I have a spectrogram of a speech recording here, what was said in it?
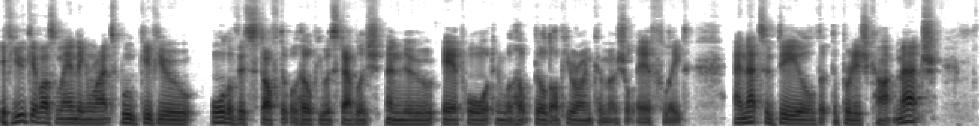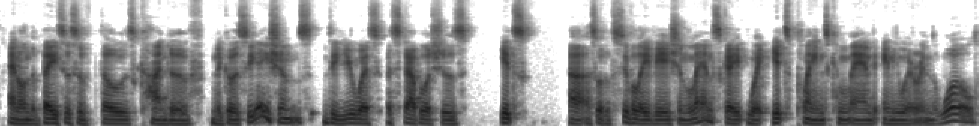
if you give us landing rights, we'll give you all of this stuff that will help you establish a new airport and will help build up your own commercial air fleet. And that's a deal that the British can't match. And on the basis of those kind of negotiations, the US establishes its uh, sort of civil aviation landscape where its planes can land anywhere in the world.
